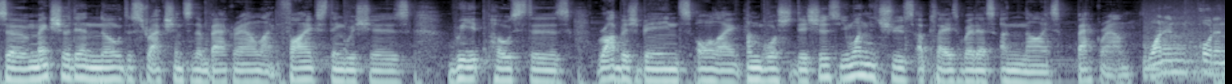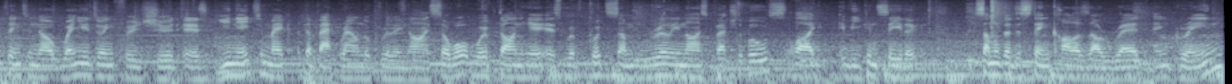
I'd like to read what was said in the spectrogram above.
So make sure there are no distractions in the background like fire extinguishers, weed posters, rubbish bins, or like unwashed dishes. You want to choose a place where there's a nice background. One important thing to know when you're doing food shoot is you need to make the background look really nice. So what we've done here is we've put some really nice vegetables. Like if you can see the some of the distinct colors are red and green.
